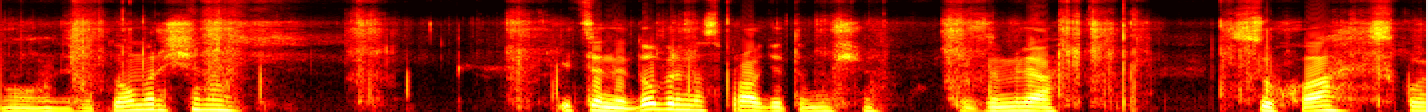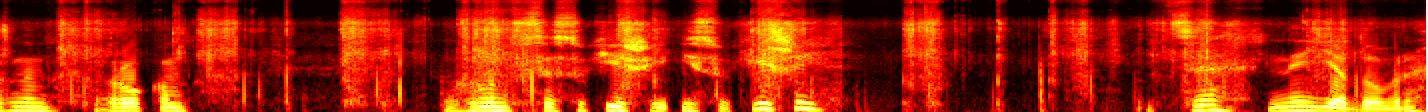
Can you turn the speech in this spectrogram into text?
От, Житомирщина. І це не добре насправді, тому що земля суха з кожним роком. Ґрунт все сухіший і сухіший. І це не є добре.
